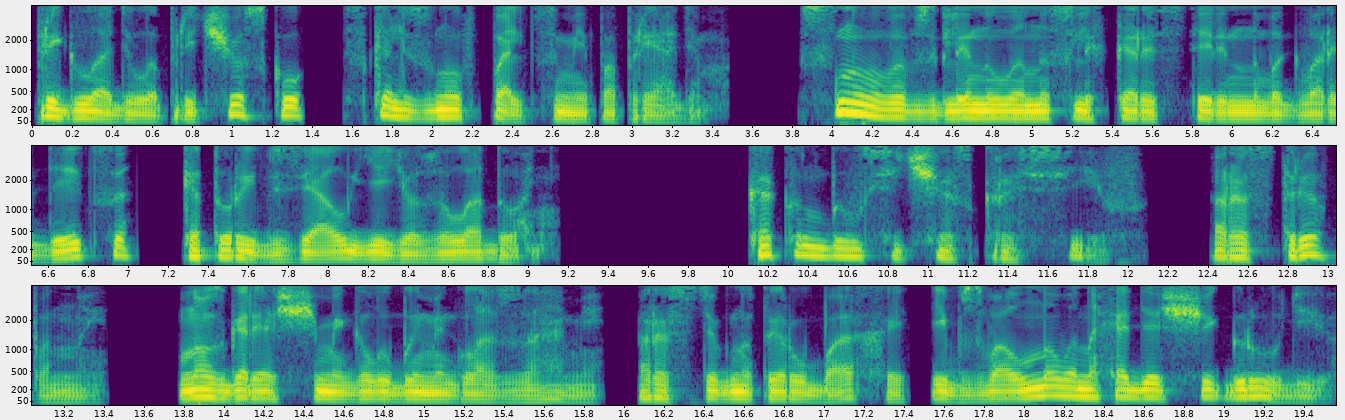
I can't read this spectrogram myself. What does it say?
пригладила прическу, скользнув пальцами по прядям. Снова взглянула на слегка растерянного гвардейца, который взял ее за ладонь. Как он был сейчас красив, растрепанный, но с горящими голубыми глазами, расстегнутой рубахой и взволнованно ходящей грудью.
